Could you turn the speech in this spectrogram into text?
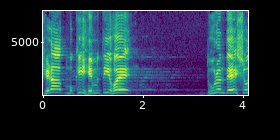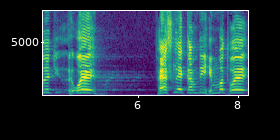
ਜਿਹੜਾ ਮੁਖੀ ਹਿੰਮਤੀ ਹੋਏ, ਦੂਰਨ ਦੇਸ਼ ਉਹਦੇ ਚ ਹੋਏ ਫੈਸਲੇ ਕਰਨ ਦੀ ਹਿੰਮਤ ਹੋਏ,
